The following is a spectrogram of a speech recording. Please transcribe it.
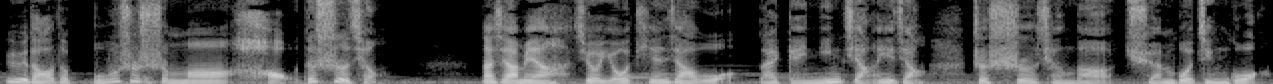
遇到的不是什么好的事情。”那下面啊，就由天下我来给您讲一讲这事情的全部经过。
